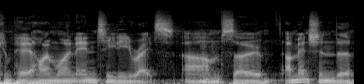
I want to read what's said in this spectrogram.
compare home loan and TD rates. Um, So I mentioned the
